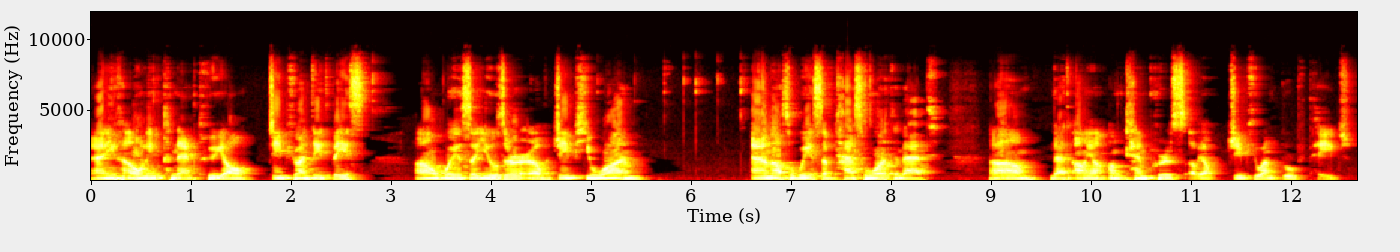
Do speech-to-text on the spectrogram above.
and you can only connect to your GP1 database uh, with a user of GP1 and also with a password that um, that on your on Canvas of your GP1 group page.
